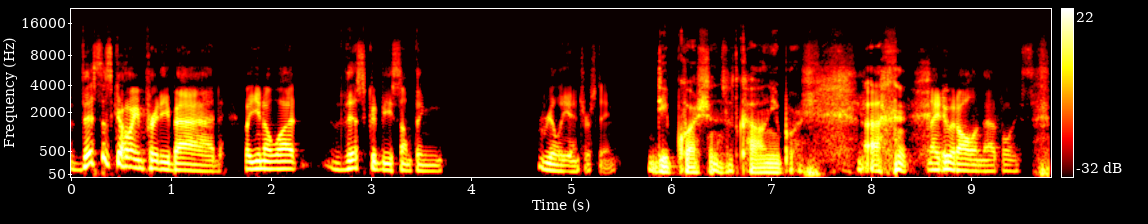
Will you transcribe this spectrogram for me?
this is going pretty bad. But you know what? This could be something really interesting. deep questions with Cal Newport. Uh, And I do it all in that voice.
